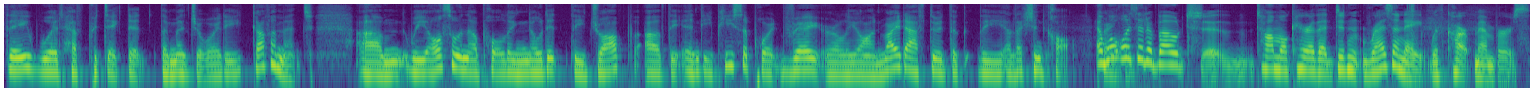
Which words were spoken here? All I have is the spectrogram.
they would have predicted the majority government. Um, we also in our polling noted the drop of the NDP support very early on, right after the, the election call. And what was it about uh, Tom Mulcair that didn't resonate with CARP members?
